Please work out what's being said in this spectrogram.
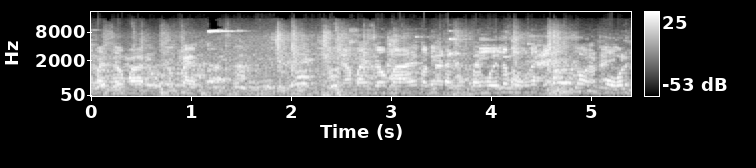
วไปเซลมาเดี๋ยวเดี๋ยวไปเดี๋ยวไปเซลมาตอนนี้ไปไปมวยเริ่มงงแล้วเนี่ยยอดอันโปเลย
